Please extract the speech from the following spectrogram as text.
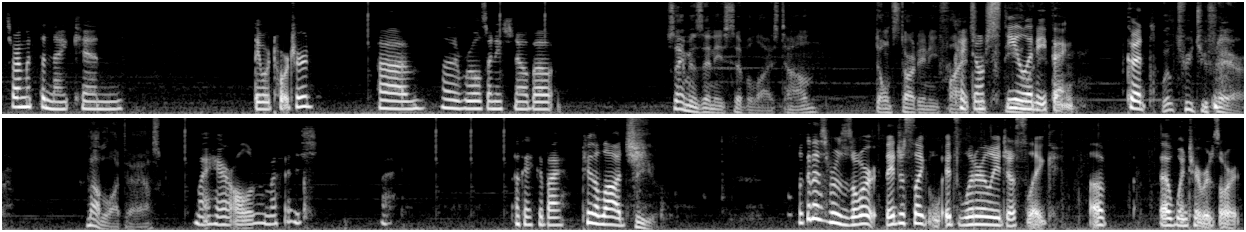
What's wrong with the Nightkin? They were tortured? Um, other rules I need to know about? Same as any civilized town. Don't start any fights Okay, or don't steal steal anything. Good. We'll treat you fair. Not a lot to ask. My hair all over my face. Okay, goodbye. To the lodge. See you. Look at this resort. They just like it's literally just like a a winter resort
